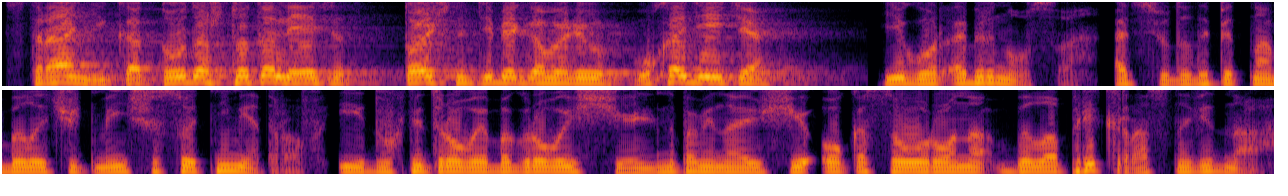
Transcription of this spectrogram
«Странник, оттуда что-то лезет. Точно тебе говорю, уходите!» Егор обернулся. Отсюда до пятна было чуть меньше сотни метров, и двухметровая багровая щель, напоминающая око Саурона, была прекрасно видна.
